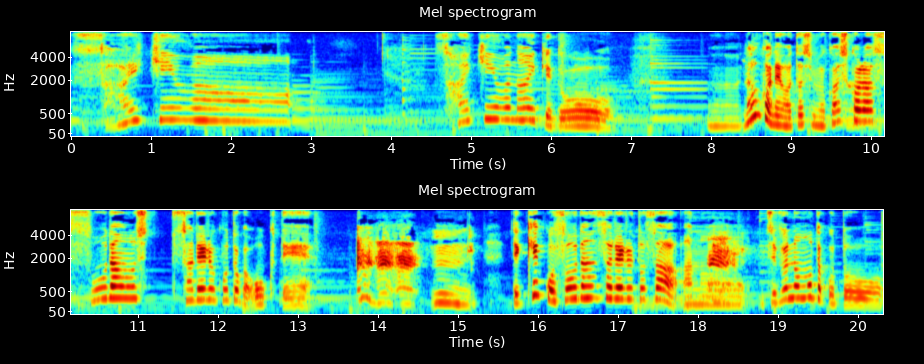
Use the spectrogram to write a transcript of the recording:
最近は最近はないけどうんなんかね私昔から相談をしされることが多くて。うんうんうん。うんで結構相談されるとさあの、ん。自分の思ったことを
